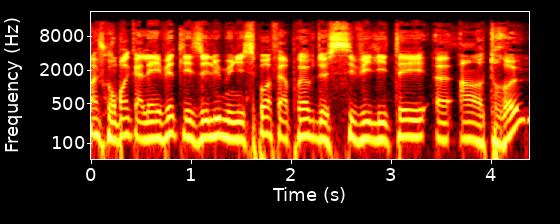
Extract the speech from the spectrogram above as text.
Moi, je comprends qu'elle invite les élus municipaux à faire preuve de civilité euh, entre eux.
